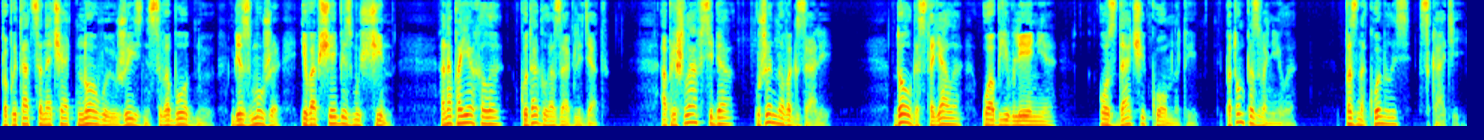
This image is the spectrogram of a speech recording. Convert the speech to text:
попытаться начать новую жизнь, свободную, без мужа и вообще без мужчин, она поехала, куда глаза глядят, а пришла в себя уже на вокзале. Долго стояла у объявления, о сдаче комнаты. Потом позвонила. Познакомилась с Катей.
